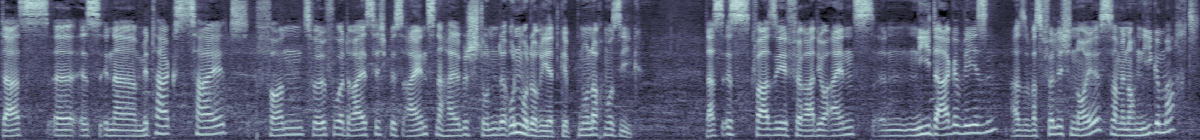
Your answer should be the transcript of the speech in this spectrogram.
dass äh, es in der Mittagszeit von 12.30 Uhr bis 1 eine halbe Stunde unmoderiert gibt, nur noch Musik. Das ist quasi für Radio 1 äh, nie da gewesen, also was völlig Neues, das haben wir noch nie gemacht.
